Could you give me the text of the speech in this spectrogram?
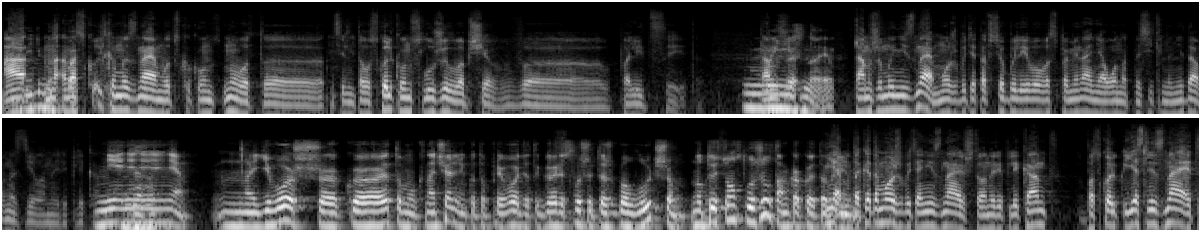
А Видимо, на, насколько мы знаем, вот сколько он, ну вот э, относительно того, сколько он служил вообще в э, полиции? -то? Там мы же, не знаем. Там же мы не знаем, может быть, это все были его воспоминания, а он относительно недавно сделанный реплика. Не-не-не-не. Да. Его ж к этому, к начальнику-то приводят и говорят, слушай, ты же был лучшим. Ну, то есть он служил там какое-то время. Не, ну так это может быть, они знают, что он репликант, поскольку если знает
